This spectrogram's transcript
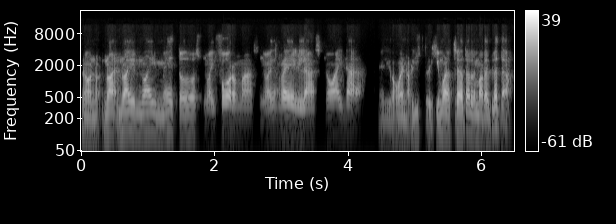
no, no, no, hay, no hay métodos, no hay formas, no hay reglas, no hay nada. Le digo, bueno, listo, dijimos a las 3 de la tarde en Mar del Plata.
